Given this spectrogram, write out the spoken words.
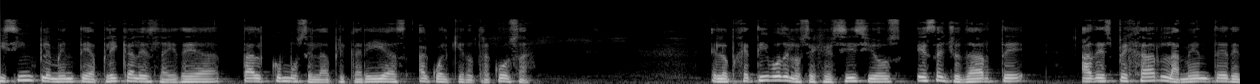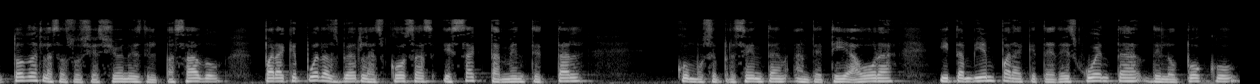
y simplemente aplícales la idea tal como se la aplicarías a cualquier otra cosa. El objetivo de los ejercicios es ayudarte a despejar la mente de todas las asociaciones del pasado para que puedas ver las cosas exactamente tal como se presentan ante ti ahora y también para que te des cuenta de lo poco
